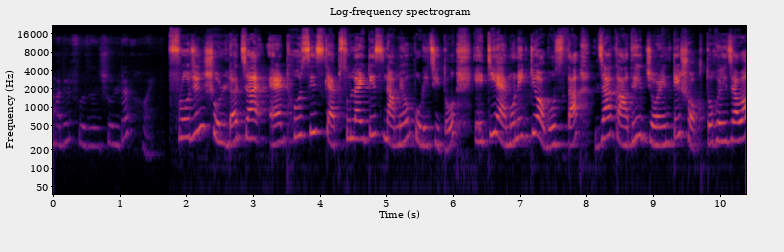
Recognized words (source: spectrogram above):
আমাদের ফ্রোজেন শোল্ডার হয়। ফ্রোজেন শোল্ডার যা অ্যাডহোসিস ক্যাপসুলাইটিস নামেও পরিচিত, এটি এমন একটি অবস্থা যা কাঁধের জয়েন্টে শক্ত হয়ে যাওয়া,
